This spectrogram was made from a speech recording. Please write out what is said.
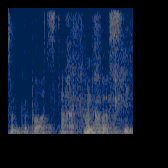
Zum Geburtstag von Rossi.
